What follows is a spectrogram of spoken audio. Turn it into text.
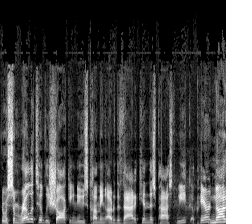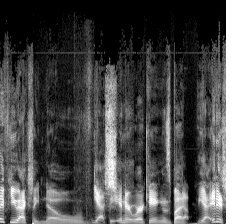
There was some relatively shocking news coming out of the Vatican this past week. Apparently, Not if you actually know yes, the inner workings, but Yeah. yeah, it is but,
